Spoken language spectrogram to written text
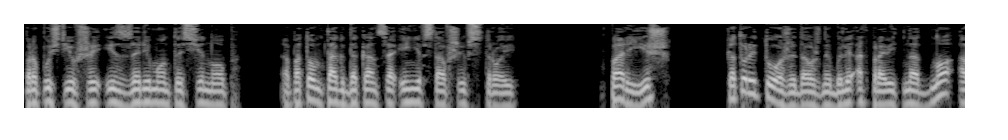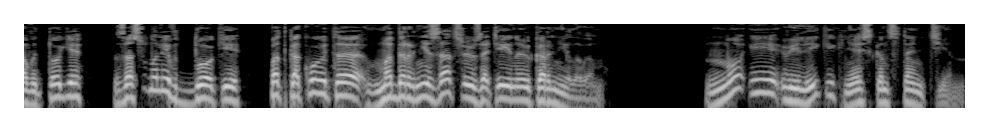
пропустивший из-за ремонта Синоп, а потом так до конца и не вставший в строй. Париж, который тоже должны были отправить на дно, а в итоге засунули в доки под какую-то модернизацию, затеянную Корниловым. Ну и великий князь Константин.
